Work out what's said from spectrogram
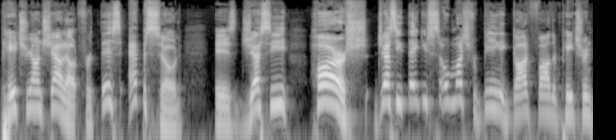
Patreon shout out for this episode is Jesse Harsh. Jesse, thank you so much for being a Godfather patron.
